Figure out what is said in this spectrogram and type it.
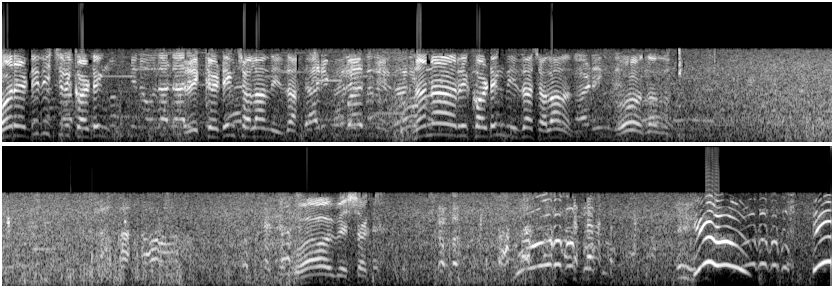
اور ډیری چې ریکارډینګ ریکارډینګ چلان دی ځا نه نه ریکارډینګ دی ځا چلان او ځا واو بشک یو یو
